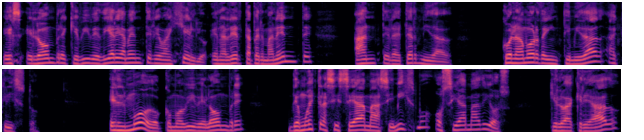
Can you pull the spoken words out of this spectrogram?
es el hombre que vive diariamente el Evangelio en alerta permanente ante la eternidad, con amor de intimidad a Cristo. El modo como vive el hombre demuestra si se ama a sí mismo o si ama a Dios, que lo ha creado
